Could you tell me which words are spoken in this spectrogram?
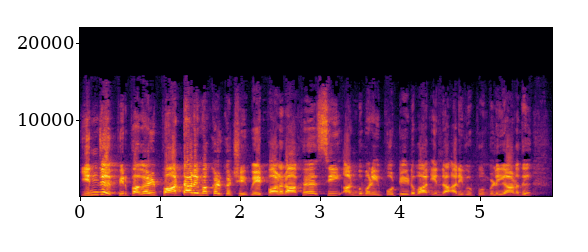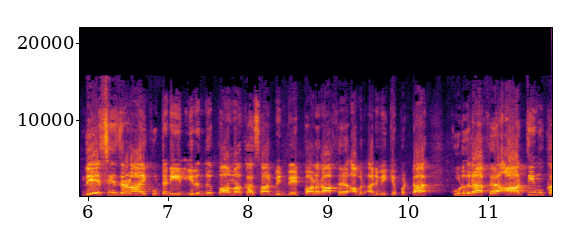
இன்று பிற்பகல் பாட்டாளி மக்கள் கட்சி வேட்பாளராக சி. அன்புமணி போட்டியிடுவார் என்ற அறிவிப்பும் வெளியானது. தேசிய ஜனநாயக கூட்டணியில் இருந்து பாமக சார்பின் வேட்பாளராக அவர் அறிவிக்கப்பட்டார். கூடுதலாக அதிமுக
